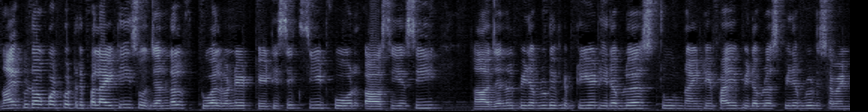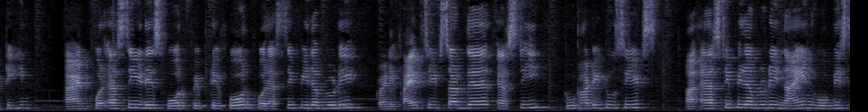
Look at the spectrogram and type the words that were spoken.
Now, if we talk about for triple IT, so general 1286 seat for uh, CSE, uh, general PWD 58, EWS 295, EWS PWD 17, and for SC it is 454. For SC PWD 25 seats are there, ST 232 seats uh, STPWD 9, OBC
